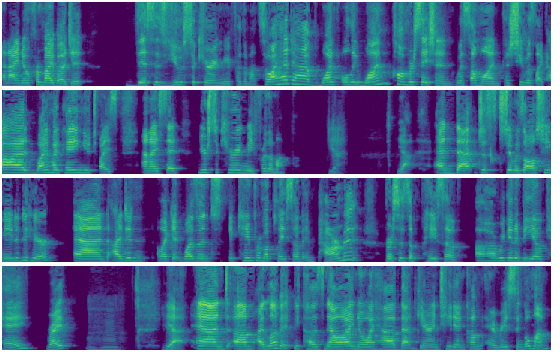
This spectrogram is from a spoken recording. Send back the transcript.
and I know for my budget. This is you securing me for the month. So I had to have one, only one conversation with someone because she was like, "Ah, why am I paying you twice?" And I said, "You're securing me for the month." yeah Yeah. and that just it was all she needed to hear and i didn't like it wasn't it came from a place of empowerment versus a place of oh, are we going to be okay right mm-hmm. yeah, and um, i love it because now i know i have that guaranteed income every single month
